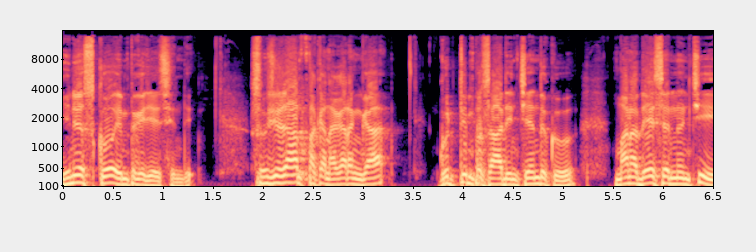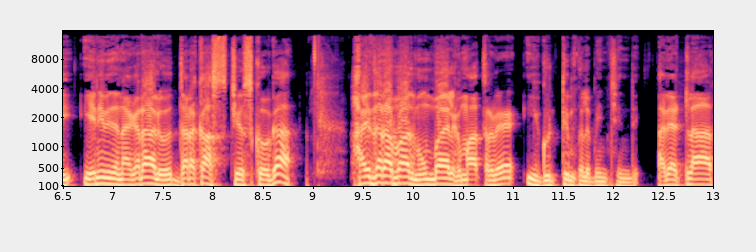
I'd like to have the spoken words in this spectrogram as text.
యునెస్కో ఎంపిక చేసింది. సృజనాత్మక నగరంగా గుర్తింపు సాధించేందుకు మన దేశం నుంచి ఎనిమిది నగరాలు దరఖాస్తు చేసుకోగా హైదరాబాద్ ముంబైలకు మాత్రమే ఈ గుర్తింపు లభించింది. అది ఎట్లా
